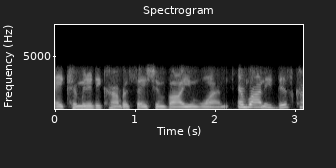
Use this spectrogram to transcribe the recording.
a community conversation volume one. And Rodney, this conversation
